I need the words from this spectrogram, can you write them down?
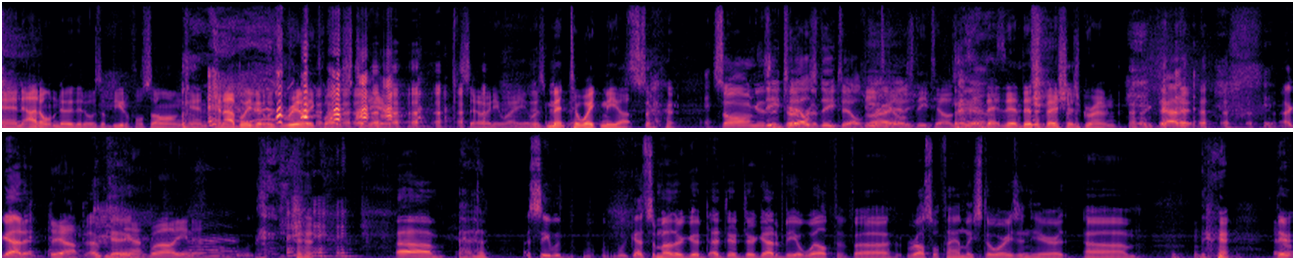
and I don't know that it was a beautiful song, and, and I believe it was really close to the ear. So anyway, it was meant to wake me up. Song is details, interpretive. details, right? Details, details. Th- th- this fish has grown. Got it. I got it. Yeah. Okay. Yeah. Well, you know. Um, let's see. We've, we've got some other good. Uh, there there got to be a wealth of uh, Russell family stories in here. Um, there,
